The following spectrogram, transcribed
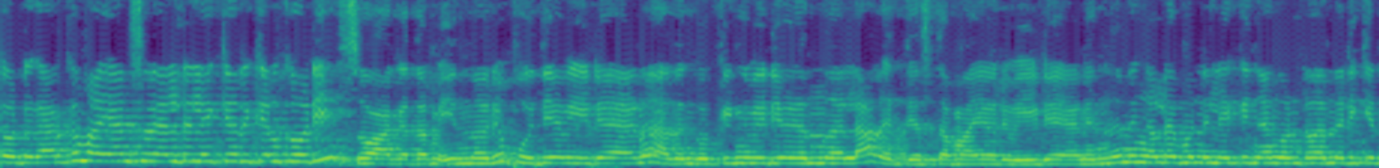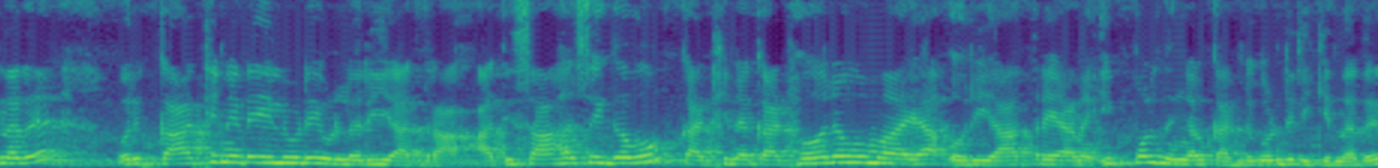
കൂട്ടുകാർക്കും അയാൻസ് വേൾഡിലേക്ക് ഒരിക്കൽ കൂടി സ്വാഗതം. ഇന്നൊരു പുതിയ വീഡിയോ ആണ്. അതും കുക്കിംഗ് വീഡിയോ എന്നല്ല വ്യത്യസ്തമായ ഒരു വീഡിയോ ആണ് ഇന്ന് നിങ്ങളുടെ മുന്നിലേക്ക് ഞാൻ കൊണ്ടുവന്നിരിക്കുന്നത്. ഒരു കാട്ടിനിടയിലൂടെയുള്ള ഒരു യാത്ര. അതിസാഹസികവും കഠിന കഠോരവുമായ ഒരു യാത്രയാണ് ഇപ്പോൾ നിങ്ങൾ കണ്ടുകൊണ്ടിരിക്കുന്നത്.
